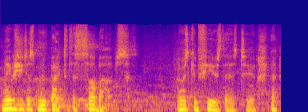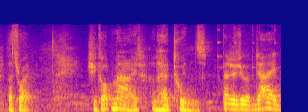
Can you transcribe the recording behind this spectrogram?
Maybe she just moved back to the suburbs. I was confused those two. No, that's right. She got married and had twins. Better to have died.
